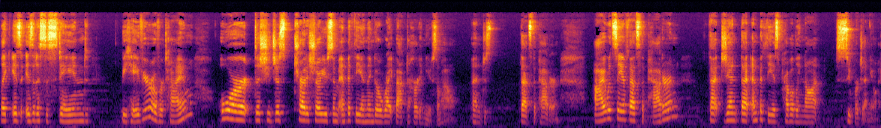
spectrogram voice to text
Like, is, is it a sustained behavior over time? Or does she just try to show you some empathy and then go right back to hurting you somehow? And just that's the pattern. I would say if that's the pattern, that gen that empathy is probably not super genuine.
